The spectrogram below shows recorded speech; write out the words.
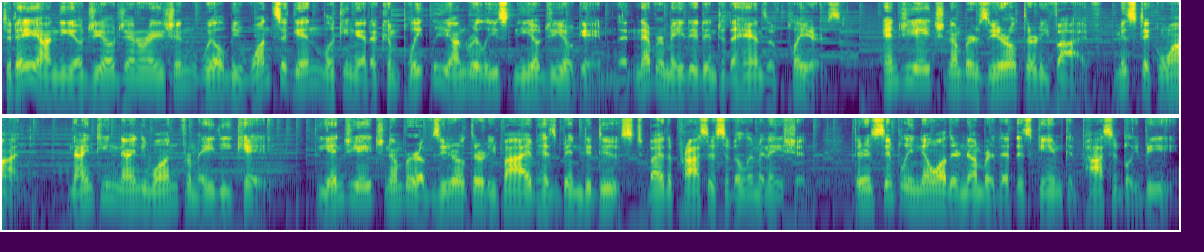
Today on Neo Geo Generation, we'll be once again looking at a completely unreleased Neo Geo game that never made it into the hands of players. NGH number 035, Mystic Wand, 1991 from ADK. The NGH number of 035 has been deduced by the process of elimination. There is simply no other number that this game could possibly be.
